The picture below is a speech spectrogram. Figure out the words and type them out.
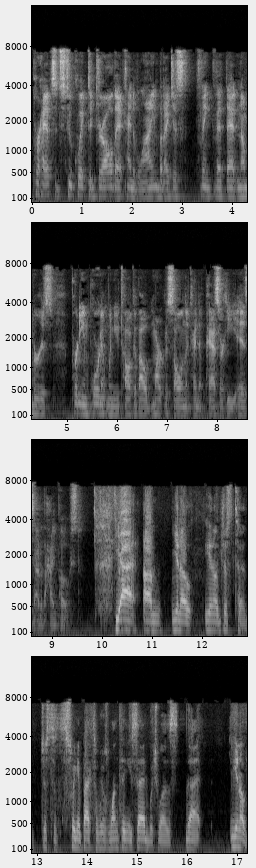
perhaps it's too quick to draw that kind of line, but I just think that that number is pretty important when you talk about Marc Gasol and the kind of passer he is out of the high post. Yeah, um, you know, you know, just to just to swing it back to was one thing you said, which was that, you know,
